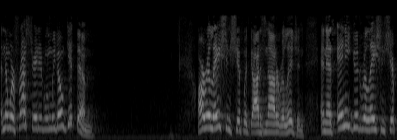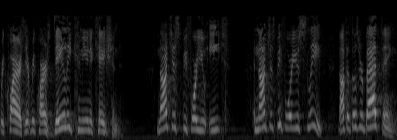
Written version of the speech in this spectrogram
And then we're frustrated when we don't get them. Our relationship with God is not a religion. And as any good relationship requires, it requires daily communication. Not just before you eat, and not just before you sleep. Not that those are bad things.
